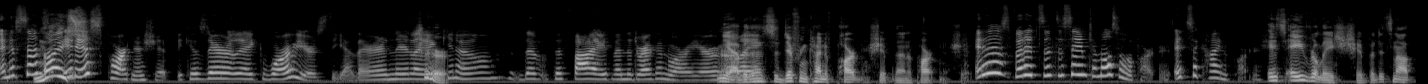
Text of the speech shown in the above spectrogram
in a sense Nice. it is partnership because they're like warriors together and they're like, Sure. you know, the the five and the dragon warrior. yeah, but like- that's a different kind of partnership than a partnership. It is, but it's at the same time also a partner. It's a kind of partnership. It's a relationship, but it's not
